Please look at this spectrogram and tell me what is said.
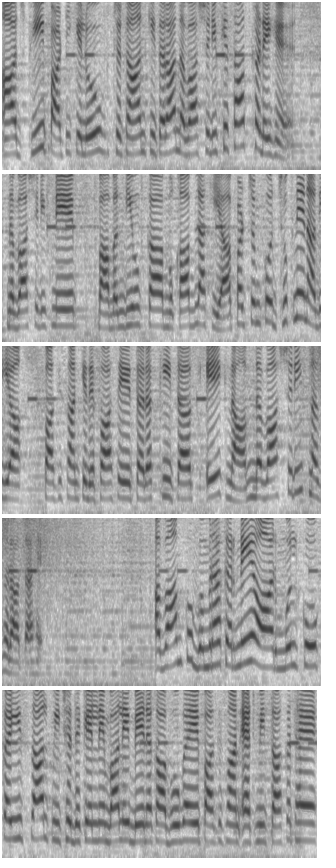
आज भी पार्टी के लोग चट्टान की तरह नवाज़ शरीफ के साथ खड़े हैं। नवाज़ शरीफ ने पाबंदियों का मुकाबला किया, परचम को झुकने ना दिया। पाकिस्तान के दिफा से तरक्की तक एक नाम नवाज़ शरीफ नज़र आता है। अवाम को गुमराह करने और मुल्क को कई साल पीछे धकेलने वाले बेनकाब हो गए। पाकिस्तान एटमी ताकत है।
